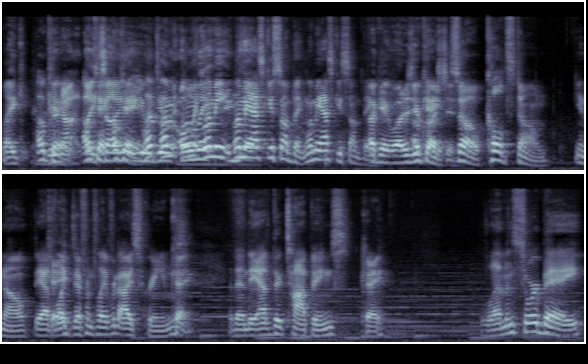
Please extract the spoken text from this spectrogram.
Like Okay, you're not, like okay, something okay. you would Let, do let me, let me only- let me ask you something. Let me ask you something. Okay, what is your okay, question? So Cold Stone, you know, they have Okay. like different flavored ice creams. Okay. And then they have their toppings: Okay. lemon sorbet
